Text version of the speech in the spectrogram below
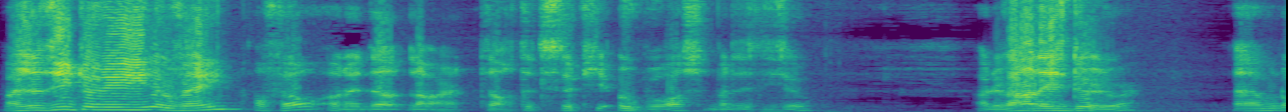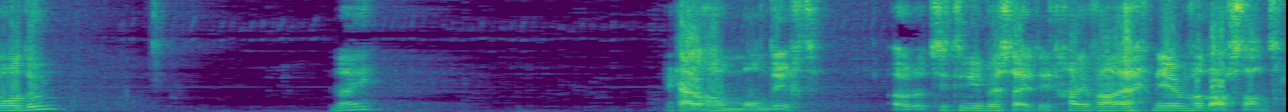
Maar zo zien hier niet overheen, of wel? Oh nee, dat, laat maar. Ik dacht dat dit stukje open was, maar dat is niet zo. Oh, we gaan deze deur door. Eh moet ik nog wat doen? Nee? Ik hou gewoon mond dicht. Oh, dat ziet er niet best uit. Ik ga even, wat afstand.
